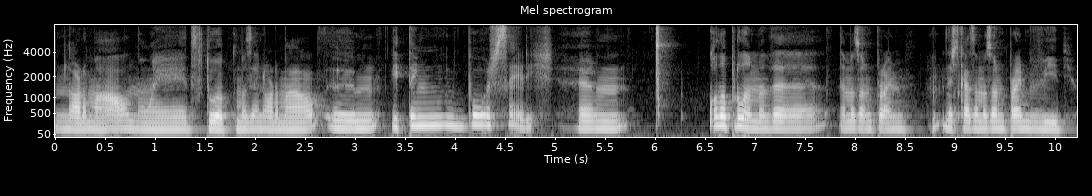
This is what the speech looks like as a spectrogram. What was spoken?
normal, não é de topo, mas é normal, um, e tem boas séries. Um, qual é o problema da, da Amazon Prime? Neste caso, Amazon Prime Video.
